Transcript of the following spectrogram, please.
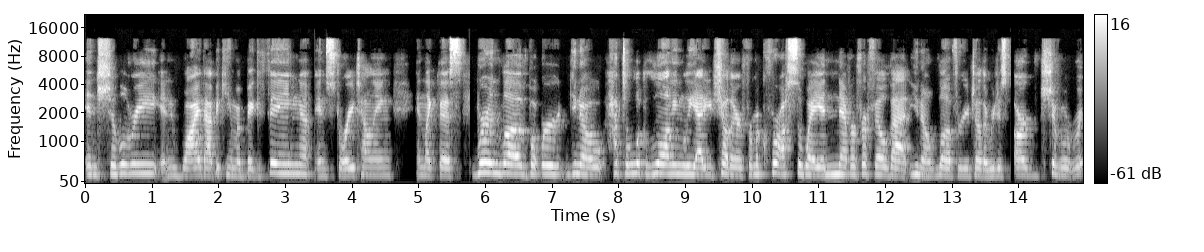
and chivalry and why that became a big thing in storytelling. And like this, we're in love, but we're, you know, have to look longingly at each other from across the way and never fulfill that, you know, love for each other. We just are chivalry,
